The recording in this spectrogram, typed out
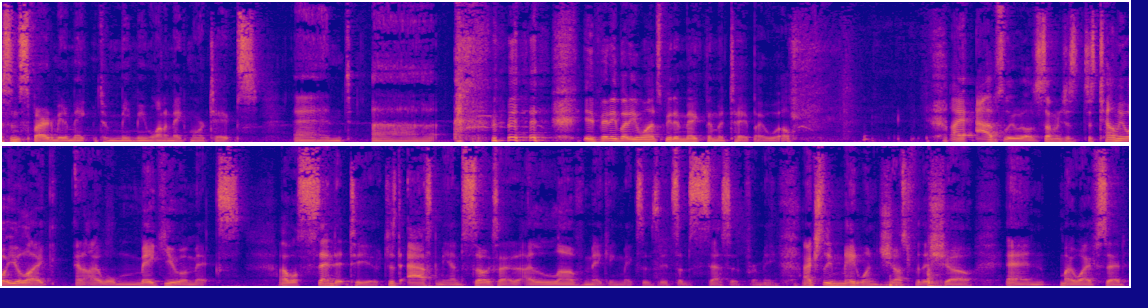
This inspired me to make to make me want to make more tapes. And uh, if anybody wants me to make them a tape, I will. I absolutely will. Someone just just tell me what you like, and I will make you a mix. I will send it to you. Just ask me. I'm so excited. I love making mixes. It's obsessive for me. I actually made one just for the show, and my wife said,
